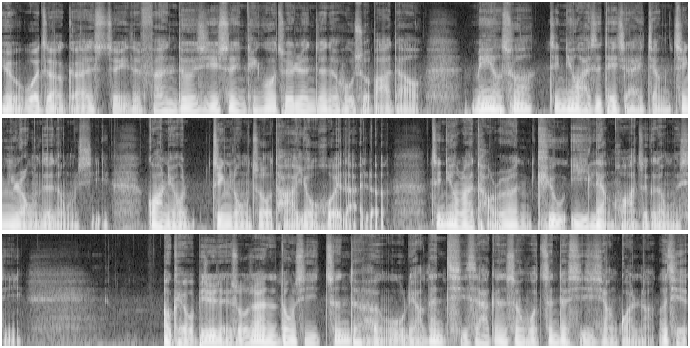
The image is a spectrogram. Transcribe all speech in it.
Yo, what's up, guys？这里是范德西，是你听过最认真的胡说八道，没有错。今天我还是得来讲金融的东西。瓜牛金融之后，它又回来了。今天我们来讨论 Q E 量化这个东西。OK，我必须得说，虽然这东西真的很无聊，但其实它跟生活真的息息相关了。而且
